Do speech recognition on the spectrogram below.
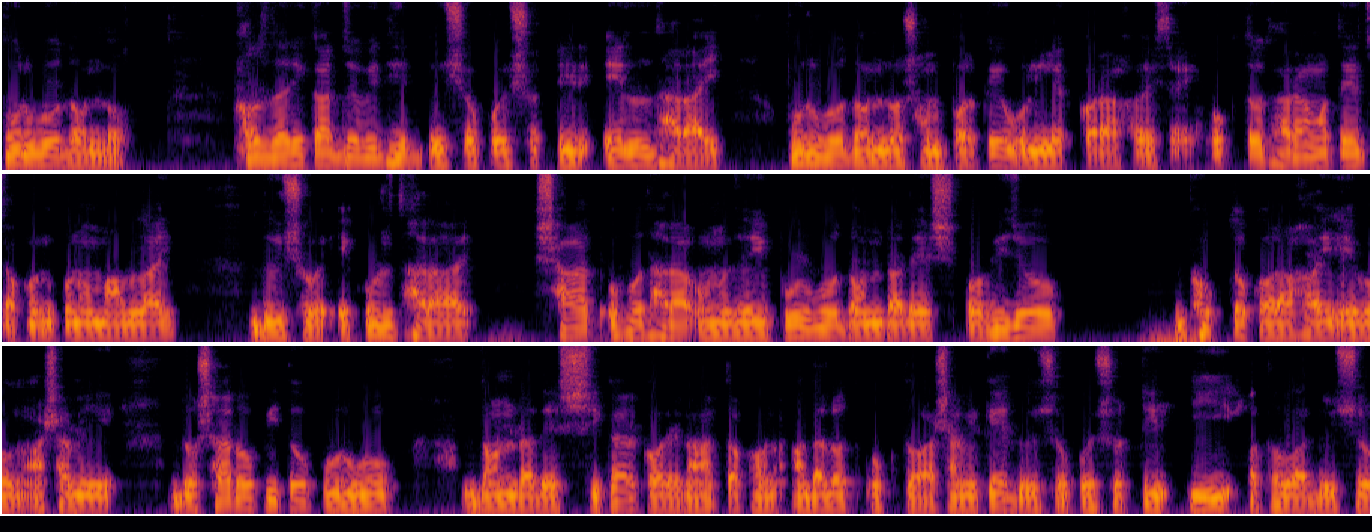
পূর্বদণ্ড ফৌজদারি কার্যবিধির দুইশো পঁয়ষট্টির এল ধারায় পূর্বদণ্ড সম্পর্কে উল্লেখ করা হয়েছে। উক্ত ধারা মতে যখন কোনো মামলায় দুইশো একুশ ধারায় সাত উপধারা অনুযায়ী পূর্ব দণ্ডাদেশ অভিযোগ ভুক্ত করা হয় এবং আসামি দোষারোপিত পূর্ব দণ্ডাদেশ স্বীকার করে না, তখন আদালত উক্ত আসামিকে দুইশো পঁয়ষট্টির ই অথবা দুইশো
